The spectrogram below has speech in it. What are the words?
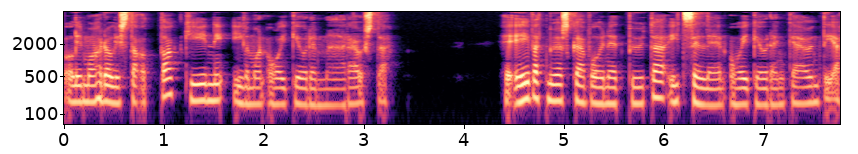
oli mahdollista ottaa kiinni ilman oikeuden määräystä. He eivät myöskään voineet pyytää itselleen oikeudenkäyntiä.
